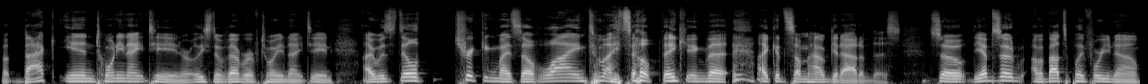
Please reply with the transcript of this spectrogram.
But back in 2019, or at least November of 2019, I was still tricking myself, lying to myself, thinking that I could somehow get out of this. So, the episode I'm about to play for you now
